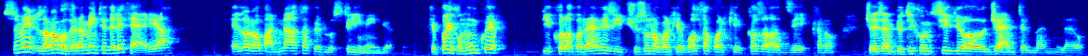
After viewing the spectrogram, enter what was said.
Secondo me la roba veramente deleteria è la roba nata per lo streaming. Che poi comunque, piccola parentesi, ci sono qualche volta qualche cosa la azzeccano. Cioè, ad esempio, ti consiglio Gentleman, Leo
